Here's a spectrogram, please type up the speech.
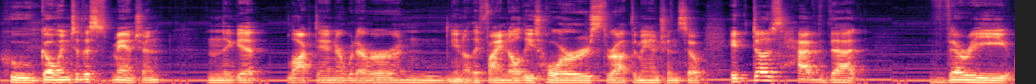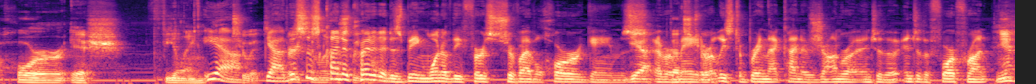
who go into this mansion and they get locked in or whatever, and you know they find all these horrors throughout the mansion. So it does have that very horror-ish feeling yeah, to it. Yeah, Very this is kind of credited Home. as being one of the first survival horror games Yeah, ever made, or at least to bring that kind of genre into the into the forefront. Yeah.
